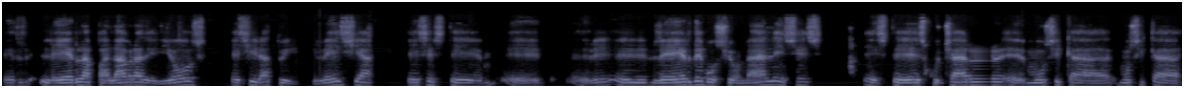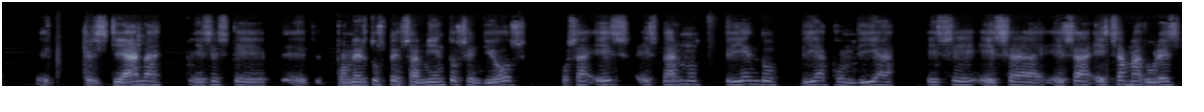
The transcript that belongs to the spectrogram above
es leer la palabra de Dios, es ir a tu iglesia, es este, eh, eh, leer devocionales, es este, escuchar eh, música, música cristiana, es este, poner tus pensamientos en Dios. O sea, es estar nutriendo día con día ese, esa, esa, esa madurez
